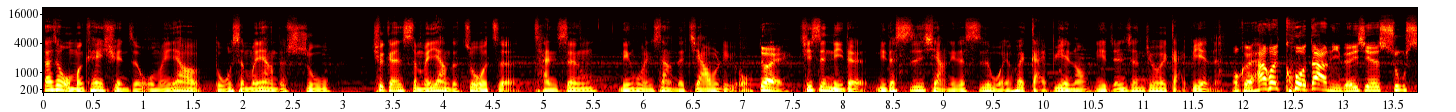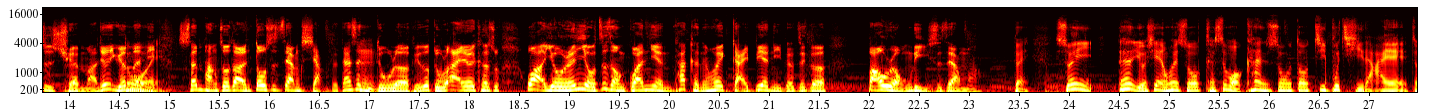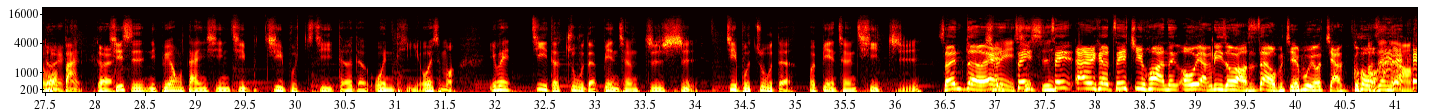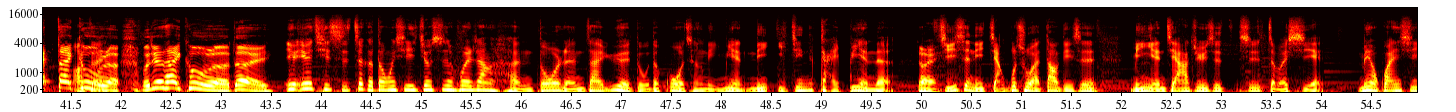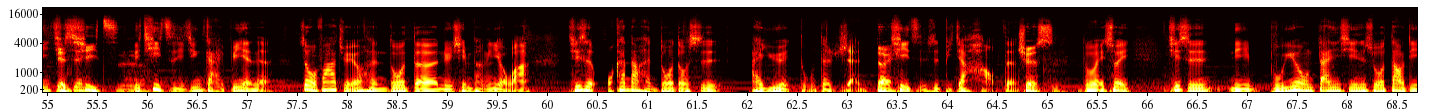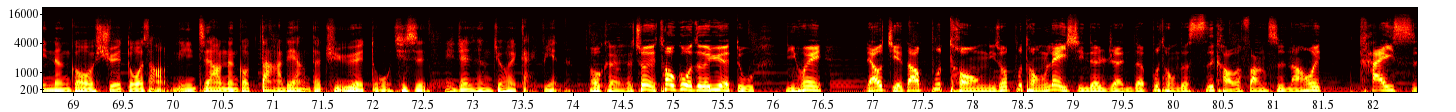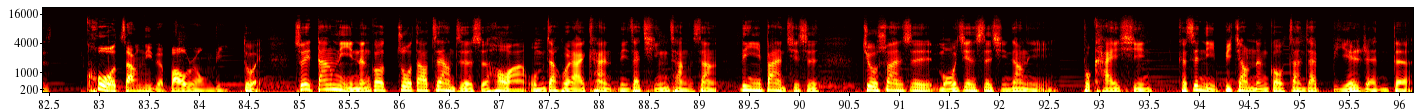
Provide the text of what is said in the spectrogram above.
但是我们可以选择我们要读什么样的书。去跟什么样的作者产生灵魂上的交流？对，其实你的你的思想、你的思维会改变哦，你人生就会改变了。OK，它会扩大你的一些舒适圈嘛？就是原本你身旁周遭人都是这样想的，但是你读了，嗯、比如说读了艾瑞克书，哇，有人有这种观念，他可能会改变你的这个包容力，是这样吗？对，所以但是有些人会说，可是我看书都记不起来，哎，怎么办？对，对其实你不用担心记记不记得的问题。为什么？因为记得住的变成知识。记不住的会变成气质，真的哎、欸。所以其实这艾瑞克这句话，那个欧阳立中老师在我们节目有讲过，哦、真的、哦、太酷了、哦，我觉得太酷了。对，因为因为其实这个东西就是会让很多人在阅读的过程里面，你已经改变了。对，即使你讲不出来到底是名言佳句是是怎么写，没有关系，其实气质，你气质已经改变了。所以我发觉有很多的女性朋友啊，其实我看到很多都是。爱阅读的人，对气质是比较好的，确实，对，所以其实你不用担心说到底能够学多少，你只要能够大量的去阅读，其实你人生就会改变了。OK，所以透过这个阅读，你会了解到不同，你说不同类型的人的不同的思考的方式，然后会开始扩张你的包容力。对，所以当你能够做到这样子的时候啊，我们再回来看你在情场上，另一半其实。就算是某一件事情让你不开心，可是你比较能够站在别人的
